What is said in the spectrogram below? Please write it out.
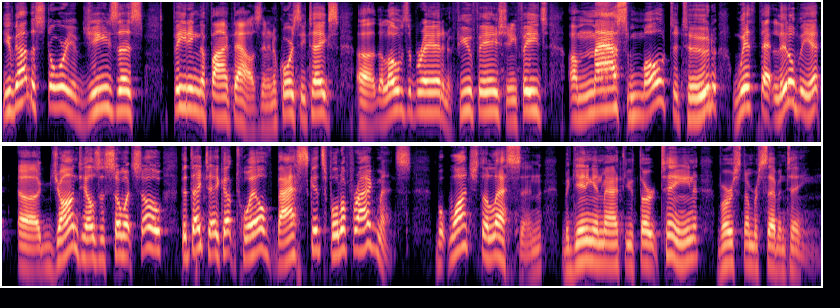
You've got the story of Jesus feeding the 5,000. And of course he takes uh, the loaves of bread and a few fish and he feeds a mass multitude with that little bit. Uh, John tells us so much so that they take up 12 baskets full of fragments. But watch the lesson beginning in Matthew 13 verse number 17.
